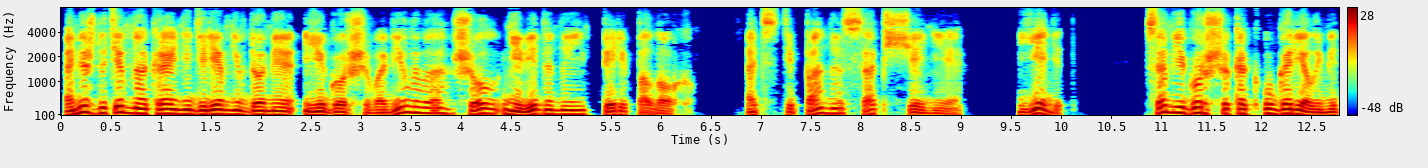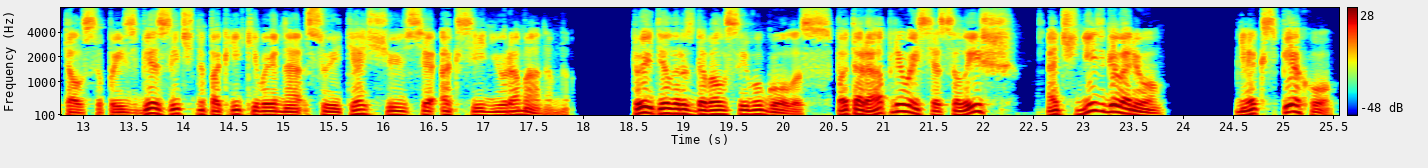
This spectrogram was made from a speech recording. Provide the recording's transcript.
А между тем на окраине деревни в доме Егорши Вавилова шел невиданный переполох. От Степана сообщение. Едет. Сам Егорша как угорелый метался по избе, зычно покрикивая на суетящуюся Аксинью Романовну. То и дело раздавался его голос. «Поторапливайся, слышь! Очнись, говорю! Не к спеху,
